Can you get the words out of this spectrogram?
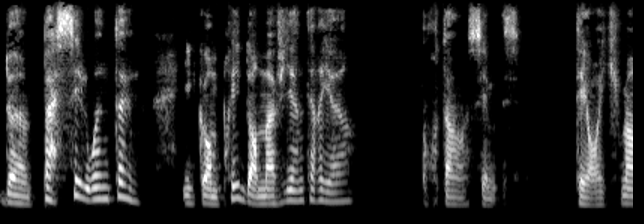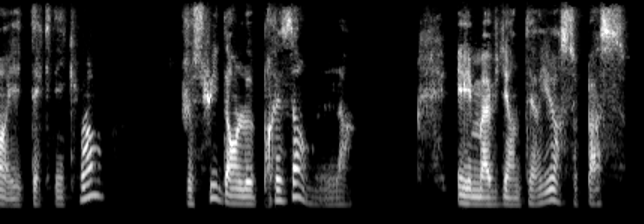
d'un passé lointain, y compris dans ma vie intérieure. Pourtant, théoriquement et techniquement, je suis dans le présent là. Et ma vie antérieure se passe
